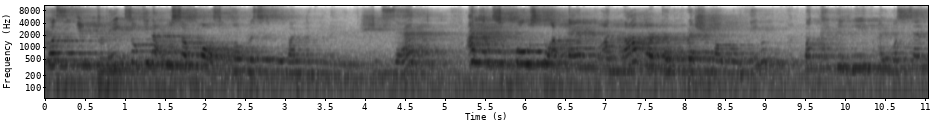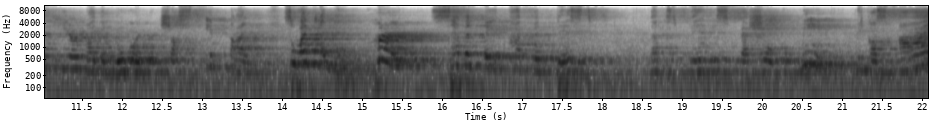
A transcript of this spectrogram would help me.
I was intrigued, so kinausap ko si Congresswoman Divina Yuri. She said, I am supposed to attend to another congressional meeting, but I believe I was sent here by the Lord just in time. So when I heard Seventh-day Adventist, that is very special to me because I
